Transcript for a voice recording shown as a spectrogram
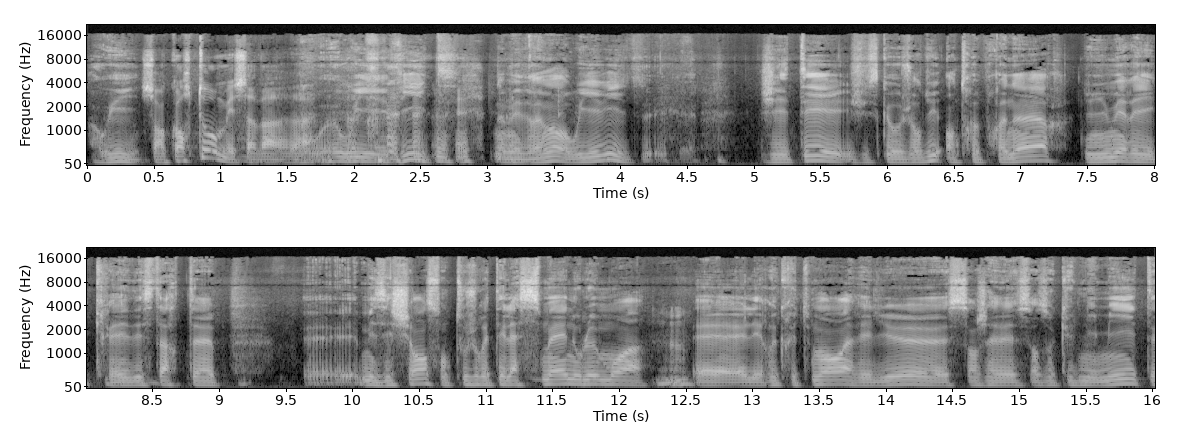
Ah oui. C'est encore tôt, mais ça va. Oui, et vite. non, mais vraiment, oui et vite. J'ai été jusqu'à aujourd'hui entrepreneur du numérique, créer des startups, euh, mes échéances ont toujours été la semaine ou le mois. Mmh. Euh, les recrutements avaient lieu euh, sans, sans aucune limite,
